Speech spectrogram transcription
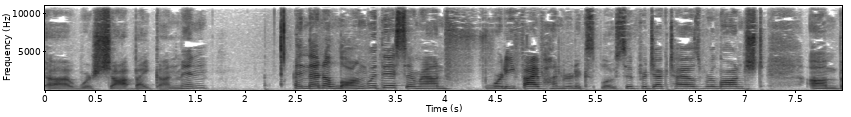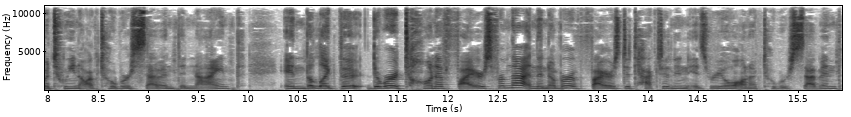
uh, were shot by gunmen. And then, along with this, around 4,500 explosive projectiles were launched um, between October 7th and 9th. And the like the there were a ton of fires from that, and the number of fires detected in Israel on October 7th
